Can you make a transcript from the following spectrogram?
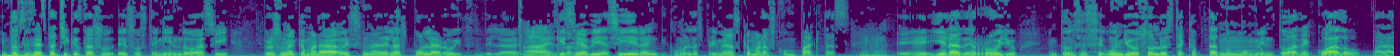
Entonces esta chica está so- eh, sosteniendo así, pero es una cámara, es una de las Polaroid, de la Ah, y que sí había, sí eran como las primeras cámaras compactas eh, y era de rollo. Entonces, según yo, solo está captando un momento adecuado para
